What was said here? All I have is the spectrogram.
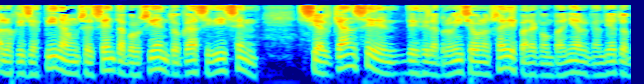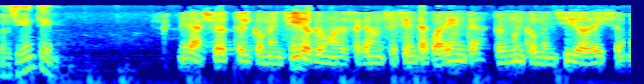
a los que se aspiran, un 60% casi dicen, se alcance desde la provincia de Buenos Aires para acompañar al candidato a presidente? Mira, yo estoy convencido que vamos a sacar un 60-40, estoy muy convencido de eso.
